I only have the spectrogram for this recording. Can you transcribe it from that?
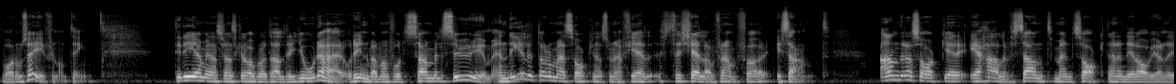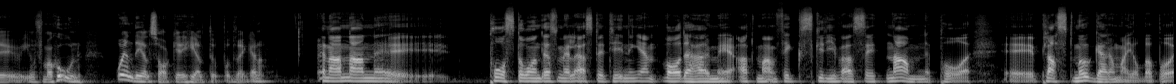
vad de säger för någonting. Det är det jag menar Svenska Dagbladet aldrig gjorde här och det innebär att man får ett sammelsurium. En del av de här sakerna som den här fjäll, källan framför är sant. Andra saker är halvsant men saknar en del avgörande information och en del saker är helt uppåt väggarna. En annan eh, påstående som jag läste i tidningen var det här med att man fick skriva sitt namn på eh, plastmuggar om man jobbar på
